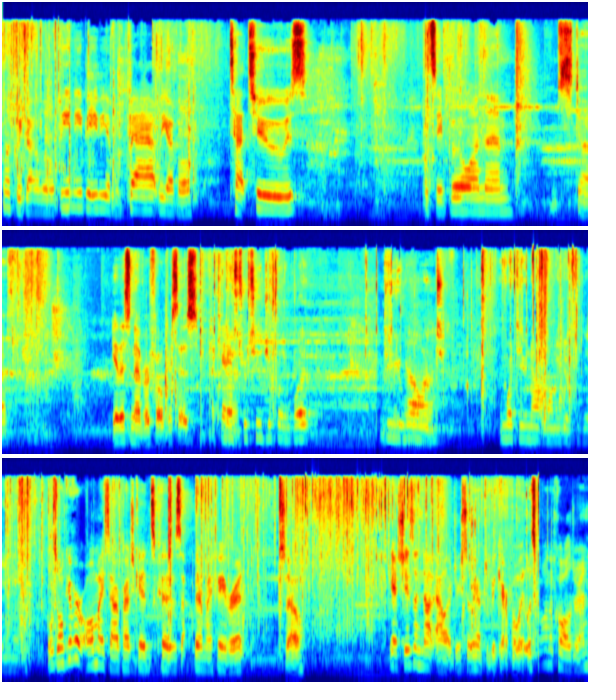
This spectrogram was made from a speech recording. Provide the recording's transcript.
Look, we got a little beanie baby, we have a bat, we have all tattoos. Let's say boo on them and stuff. Yeah, this never focuses. I can't Now, strategically, what do you want? And what do you not want to give to Danielle? Well, don't give her all my Sour Patch Kids because they're my favorite. so. Yeah, she has a nut allergy, so we have to be careful. Wait, let's go in the cauldron.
